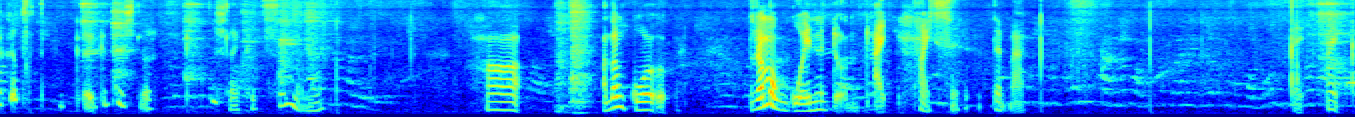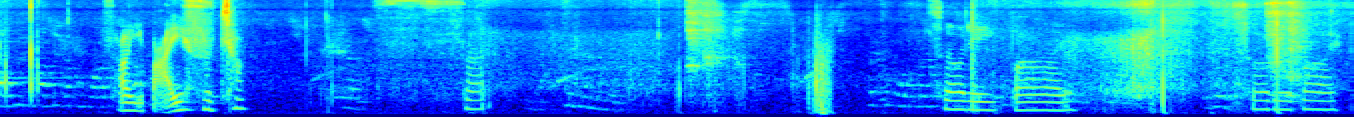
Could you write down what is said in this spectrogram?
Arkadaşlar, arkadaşlar, arkadaşlar kaçsana lan. Ha, adam go, drama Gwen'e döndü. Ay, ay sen de ben. Ay, ay. Sahip ay sıçan. Sa Sorry, bye. Sorry, bye.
